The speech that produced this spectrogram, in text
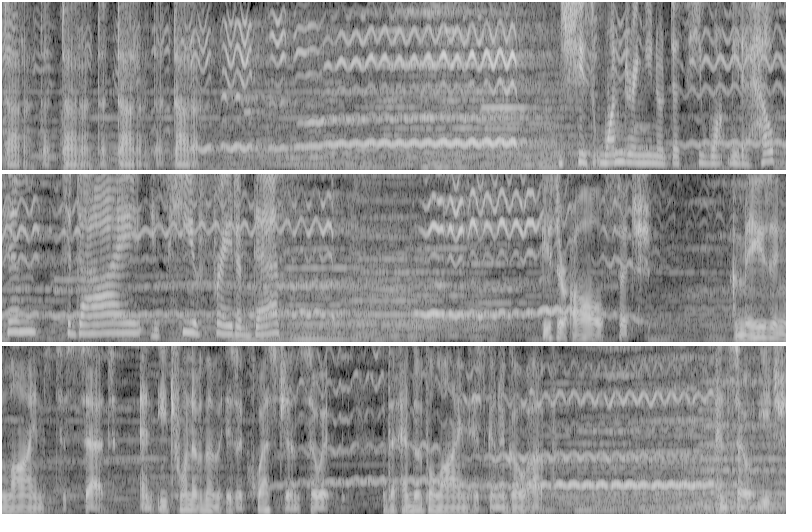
da da da da da da da da da da. She's wondering, you know, does he want me to help him to die? Is he afraid of death? These are all such amazing lines to set, and each one of them is a question. So it, the end of the line is going to go up. And so each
